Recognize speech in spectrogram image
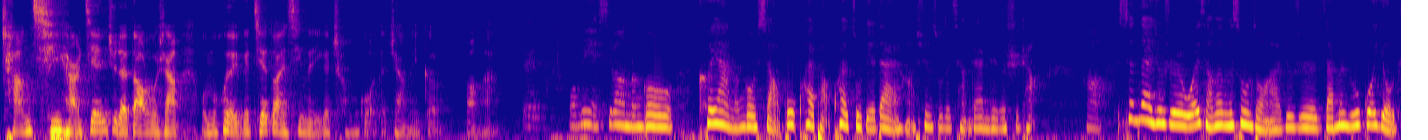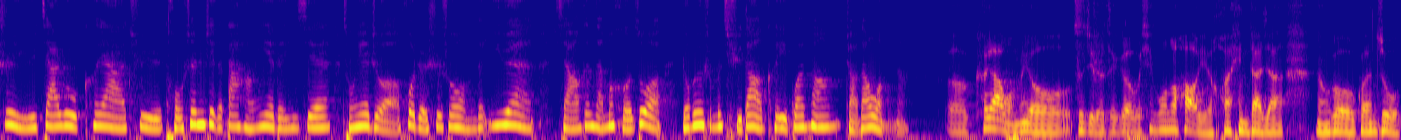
长期而艰巨的道路上，我们会有一个阶段性的一个成果的这样的一个方案。对，我们也希望能够科亚能够小步快跑、快速迭代，哈，迅速的抢占这个市场。好，现在就是我也想问问宋总啊，就是咱们如果有志于加入科亚去投身这个大行业的一些从业者，或者是说我们的医院想要跟咱们合作，有没有什么渠道可以官方找到我们呢？呃，科亚我们有自己的这个微信公众号，也欢迎大家能够关注。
